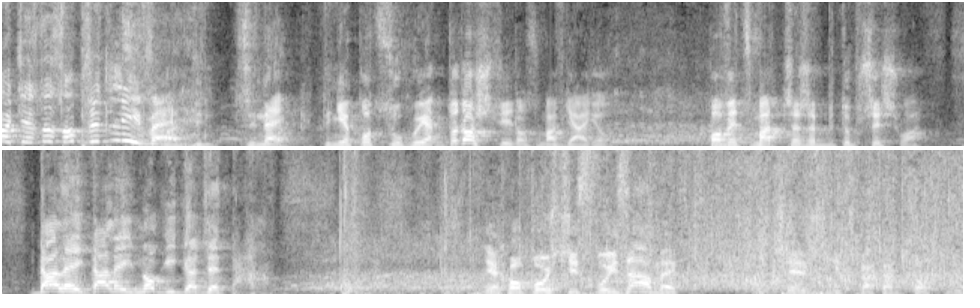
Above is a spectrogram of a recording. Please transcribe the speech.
ojciec, to są brzydliwe. Ty, synek, ty nie podsłuchuj, jak dorośli rozmawiają. Powiedz matce, żeby tu przyszła. Dalej, dalej, nogi gadżeta. Niech opuści swój zamek. Księżniczka kartofli.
